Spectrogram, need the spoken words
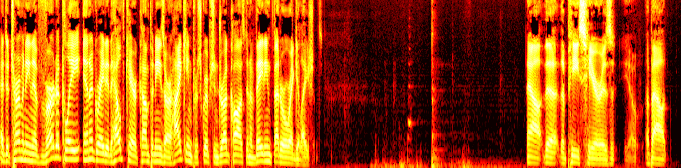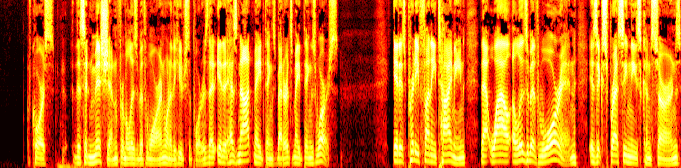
at determining if vertically integrated healthcare companies are hiking prescription drug costs and evading federal regulations. Now, the the piece here is you know about of course, this admission from Elizabeth Warren, one of the huge supporters, that it has not made things better, it's made things worse. It is pretty funny timing that while Elizabeth Warren is expressing these concerns,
